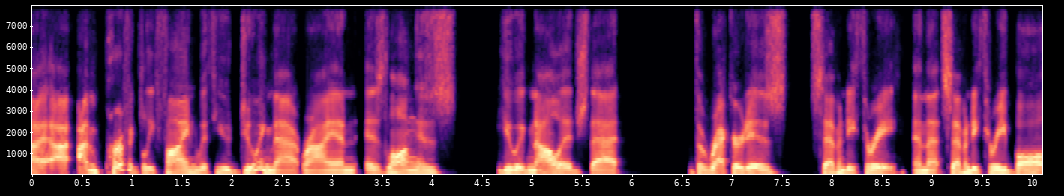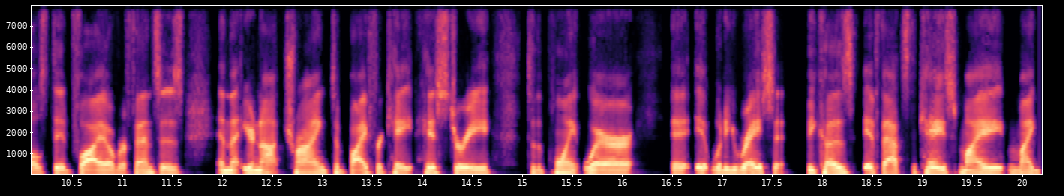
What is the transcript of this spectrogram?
I, I, am perfectly fine with you doing that, Ryen, as long as you acknowledge that the record is 73 and that 73 balls did fly over fences and that you're not trying to bifurcate history to the point where it, it would erase it. Because if that's the case my my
